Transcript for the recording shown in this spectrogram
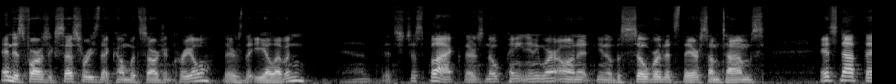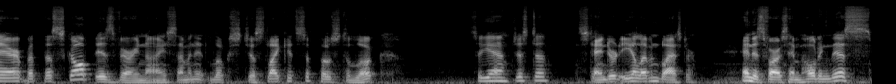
And as far as accessories that come with Sergeant Kreel, there's the E11. It's just black. There's no paint anywhere on it. You know, the silver that's there sometimes it's not there, but the sculpt is very nice. I mean, it looks just like it's supposed to look. So yeah, just a standard E11 blaster. And as far as him holding this,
